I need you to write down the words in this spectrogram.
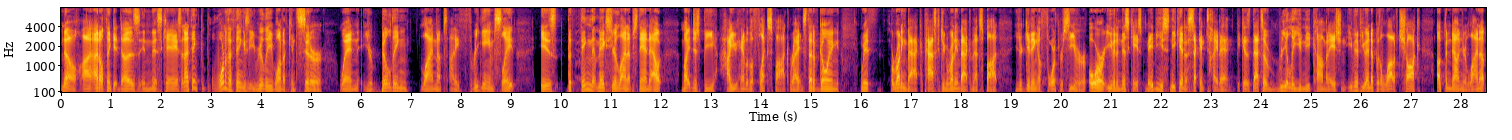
No, I, I don't think it does in this case. And I think one of the things that you really want to consider when you're building lineups on a three game slate is the thing that makes your lineup stand out might just be how you handle the flex spot, right? Instead of going with a running back, a pass catching running back in that spot, you're getting a fourth receiver, or even in this case, maybe you sneak in a second tight end because that's a really unique combination. Even if you end up with a lot of chalk up and down your lineup,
